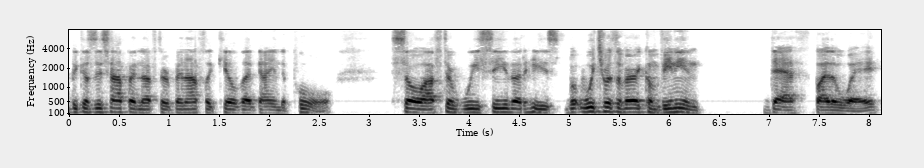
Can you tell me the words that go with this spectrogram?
because this happened after Ben Affleck killed that guy in the pool. So after we see that he's, but which was a very convenient death, by the way,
